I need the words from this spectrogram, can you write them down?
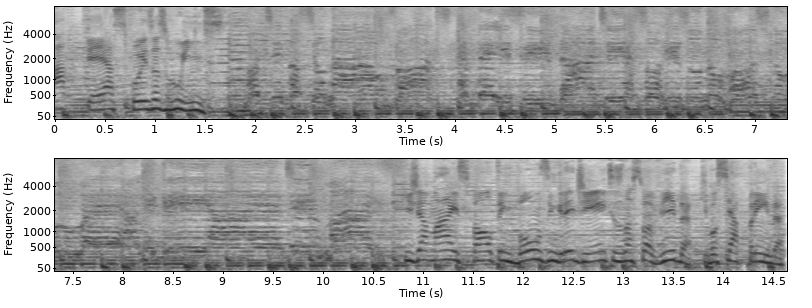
até as coisas ruins. Motivacional Que jamais faltem bons ingredientes na sua vida, que você aprenda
